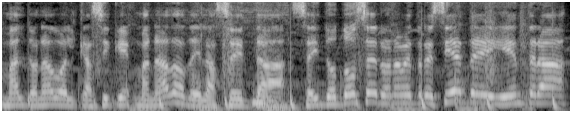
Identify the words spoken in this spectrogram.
Maldonado, el cacique Manada de la Z, 6220937 y entra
